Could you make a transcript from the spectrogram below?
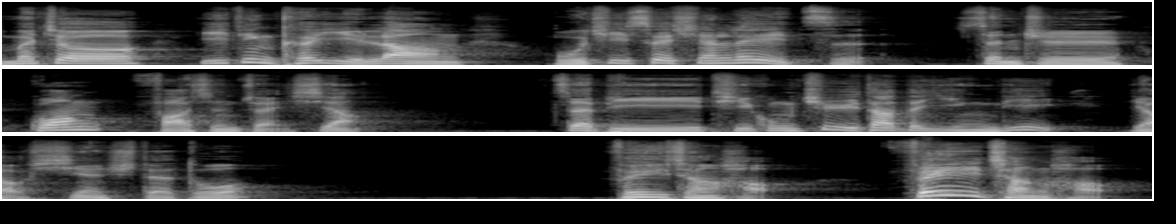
我们就一定可以让武器射线粒子甚至光发生转向，这比提供巨大的引力要现实得多。非常好，非常好。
